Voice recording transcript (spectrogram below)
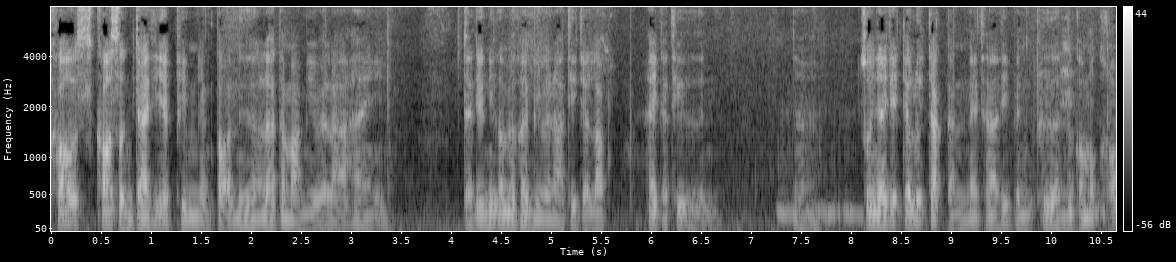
เขาเขาสนใจที่จะพิมพ์อย่างต่อเนื่อง แล้วอาตมามีเวลาให้ แต่เดี๋ยวนี้ก็ไม่ค่อยมีเวลาที่จะรับให้กับที่อื่นนะส่วนใหญ่ที่จะรู้จักกันในฐานะที่เป็นเพื่อนแล้วก็มาขอ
